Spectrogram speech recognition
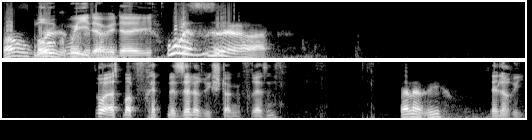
Oh, Smoke weed every day. Who is there? So, erstmal fett eine Selleriestange fressen. Valerie? Sellerie.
